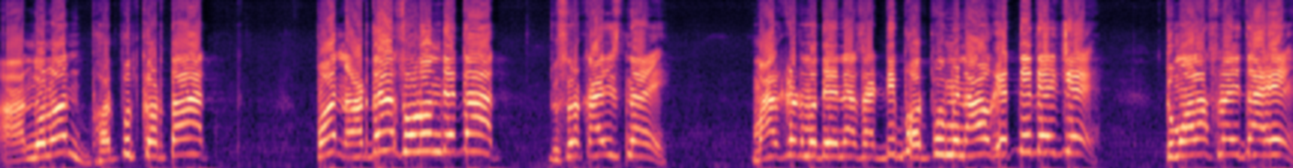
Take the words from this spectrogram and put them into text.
आंदोलन भरपूर करतात. पण अर्ध्या सोडून देतात. दुसरं काहीच नाही. मार्केटमध्ये येण्यासाठी भरपूर मी नाव घेतले त्याचे. द्यायचे तुम्हालाच माहीत आहे.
